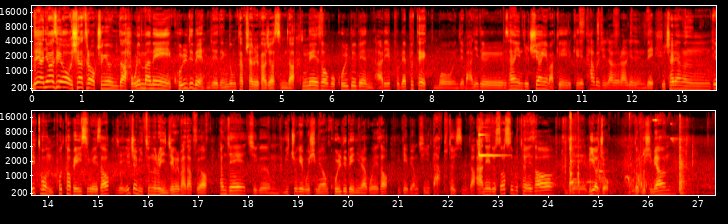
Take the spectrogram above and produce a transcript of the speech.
네 안녕하세요. 신화트럭 정혜호입니다. 오랜만에 골드벤 이제 냉동탑 차를 가져왔습니다. 국내에서 뭐 골드벤 RF 레프텍 뭐 이제 많이들 사장님들 취향에 맞게 이렇게 탑을 제작을 하게 되는데 이 차량은 1톤 포터 베이스로 해서 이제 1.2톤으로 인증을 받았고요. 현재 지금 위쪽에 보시면 골드벤이라고 해서 이렇게 명칭이 딱 붙어 있습니다. 안에도 서스부터 해서 이제 리어 쪽또 보시면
